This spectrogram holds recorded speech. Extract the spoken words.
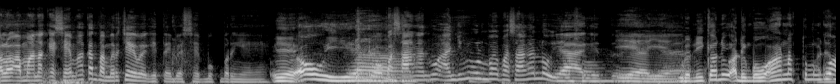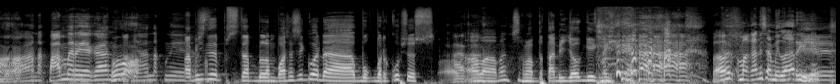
Kalau sama anak SMA kan pamer cewek kita biasa bukbernya. Iya, oh iya. Bawa pasangan lu anjing lu belum bawa pasangan lu ya gitu. Iya iya Udah nikah nih ada yang bawa anak temen Ada gua. bawa anak pamer ya kan, Oh. anak nih. Tapi setiap, setiap bulan puasa sih gue ada bukber khusus Apa apa? sama petani jogging. Makannya sambil lari.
